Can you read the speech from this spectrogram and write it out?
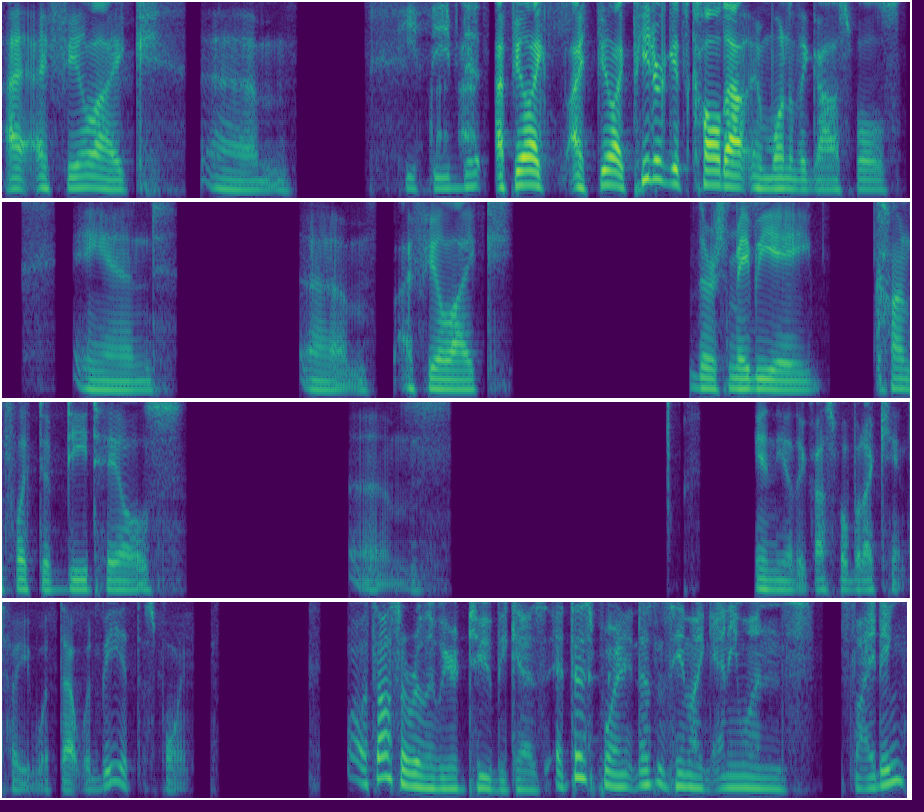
I I feel like um he thieved I, it. I feel like I feel like Peter gets called out in one of the gospels and um I feel like there's maybe a conflict of details um in the other gospel but I can't tell you what that would be at this point. Well, it's also really weird too because at this point it doesn't seem like anyone's fighting.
